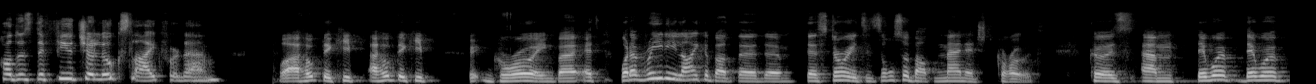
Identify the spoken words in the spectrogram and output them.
How does the future looks like for them? Well, I hope they keep. I hope they keep growing. But it's, what I really like about the, the their stories, it's also about managed growth because um, they were they were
